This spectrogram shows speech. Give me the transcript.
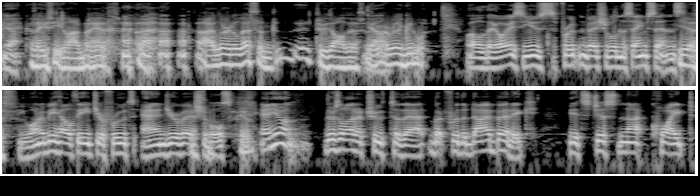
Yeah. because I used to eat a lot of bananas. Uh, I learned a lesson through all this, Yeah. a really good one. Well, they always use fruit and vegetable in the same sentence. Yes. If you want to be healthy, eat your fruits and your vegetables. Yeah. And you know, there's a lot of truth to that. But for the diabetic, it's just not quite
